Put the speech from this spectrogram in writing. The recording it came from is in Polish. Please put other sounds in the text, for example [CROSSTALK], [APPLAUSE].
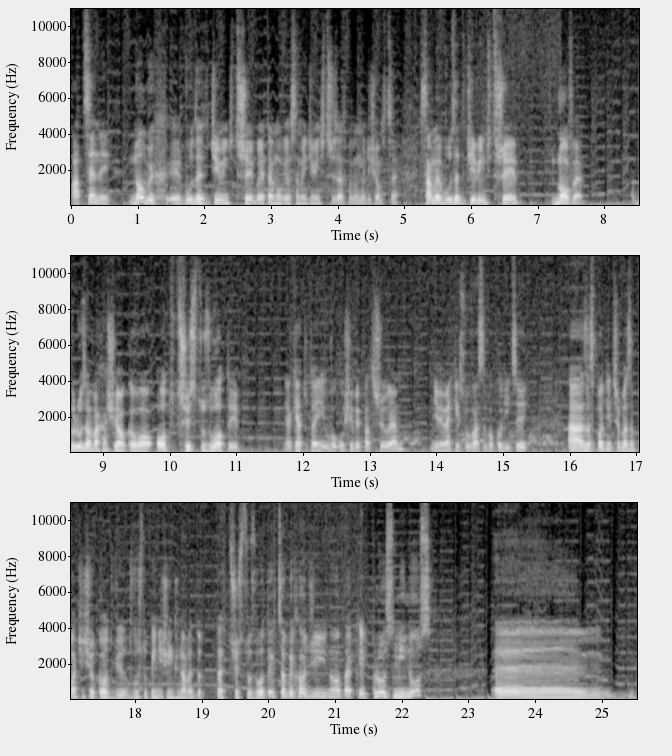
A ceny nowych y, WZ 9.3, bo ja tam mówię o samej 9.3, zaraz powiem o dziesiątce. Same WZ 9.3 nowe bluza waha się około od 300 zł. Jak ja tutaj u siebie patrzyłem. Nie wiem jak jest u was w okolicy. A za spodnie trzeba zapłacić około dwi- 250 nawet do te 300 zł, co wychodzi no takie plus minus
